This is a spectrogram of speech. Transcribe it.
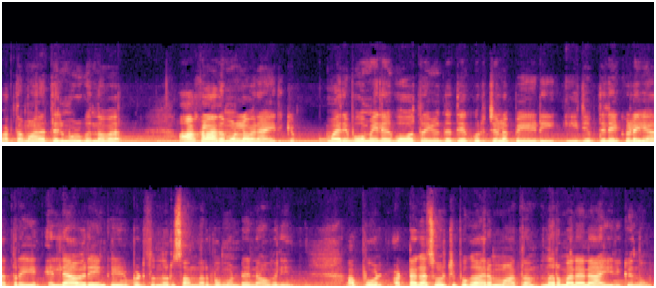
വർത്തമാനത്തിൽ മുഴുകുന്നവർ ആഹ്ലാദമുള്ളവനായിരിക്കും. മരുഭൂമിയിലെ ഗോത്രയുദ്ധത്തെക്കുറിച്ചുള്ള പേടി ഈജിപ്തിലേക്കുള്ള യാത്രയിൽ എല്ലാവരെയും കീഴ്പ്പെടുത്തുന്ന ഒരു സന്ദർഭമുണ്ട് നോവലിൽ. അപ്പോൾ ഒട്ടക സൂക്ഷിപ്പുകാരൻ മാത്രം നിർമ്മലനായിരിക്കുന്നു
